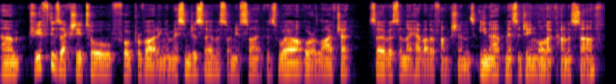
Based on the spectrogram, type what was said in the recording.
Um, Drift is actually a tool for providing a messenger service on your site as well, or a live chat service, and they have other functions, in app messaging, all that kind of stuff.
